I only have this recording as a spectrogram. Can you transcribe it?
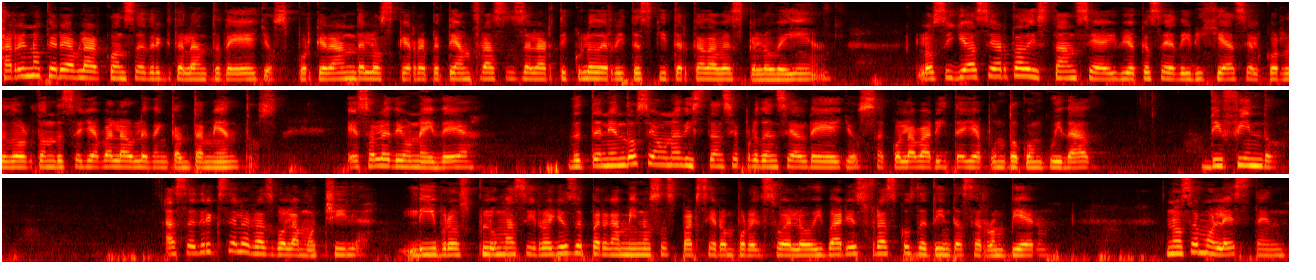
Harry no quería hablar con Cedric delante de ellos, porque eran de los que repetían frases del artículo de Rita Skeeter cada vez que lo veían. Lo siguió a cierta distancia y vio que se dirigía hacia el corredor donde se hallaba el aula de encantamientos. Eso le dio una idea. Deteniéndose a una distancia prudencial de ellos, sacó la varita y apuntó con cuidado. Difindo. A Cedric se le rasgó la mochila. Libros, plumas y rollos de pergamino se esparcieron por el suelo y varios frascos de tinta se rompieron. No se molesten,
